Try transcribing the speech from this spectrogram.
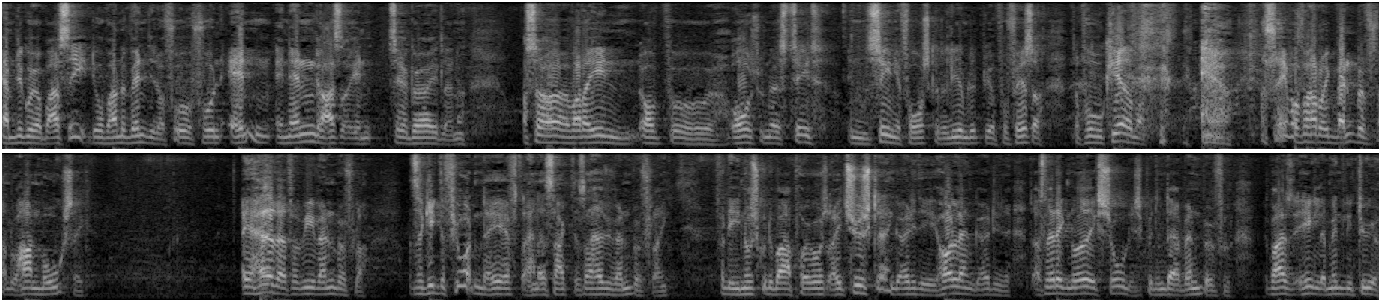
jamen det kunne jeg jo bare se, det var bare nødvendigt at få, få en, anden, en anden græsser ind til at gøre et eller andet. Og så var der en oppe på Aarhus Universitet, en seniorforsker, der lige om lidt bliver professor, der provokerede mig. og sagde, hvorfor har du ikke vandbøfler, når du har en mose, ikke? Og jeg havde været forbi vandbøfler. Og så gik der 14 dage efter, han havde sagt det, så havde vi vandbøfler, ikke? Fordi nu skulle det bare prøves. Og i Tyskland gør de det, i Holland gør de det. Der er slet ikke noget eksotisk ved den der vandbøffel. Det er bare et helt almindeligt dyr.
